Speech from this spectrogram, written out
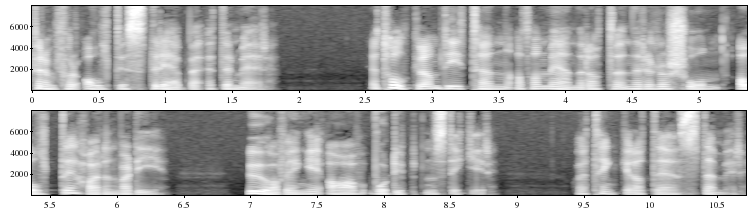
fremfor alltid strebe etter mer. Jeg tolker ham dit hen at han mener at en relasjon alltid har en verdi, uavhengig av hvor dypt den stikker, og jeg tenker at det stemmer.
